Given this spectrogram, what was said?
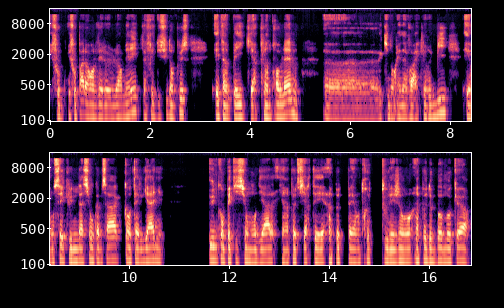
il faut il faut pas leur enlever leur mérite. L'Afrique du Sud en plus est un pays qui a plein de problèmes. Euh, qui n'ont rien à voir avec le rugby. Et on sait qu'une nation comme ça, quand elle gagne une compétition mondiale, il y a un peu de fierté, un peu de paix entre tous les gens, un peu de baume au cœur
